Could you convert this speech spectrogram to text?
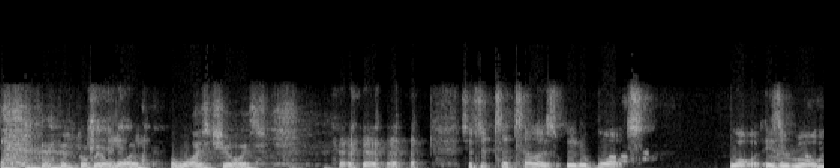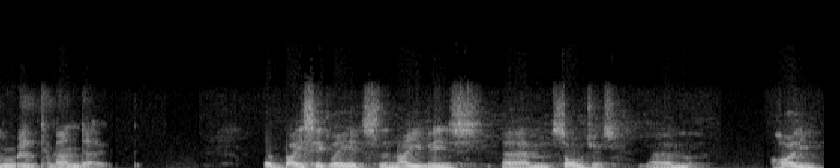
probably a wise, a wise choice. so, to, to, tell us, you know, what what is a Royal Marine Commando? Uh, basically, it's the Navy's um, soldiers, um, highly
